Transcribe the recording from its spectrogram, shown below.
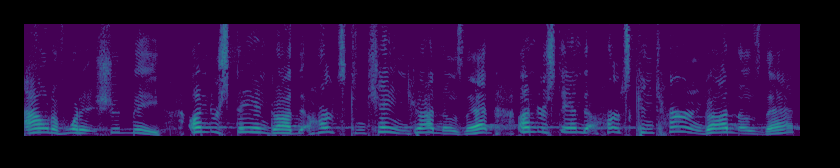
out of what it should be. Understand, God, that hearts can change. God knows that. Understand that hearts can turn. God knows that.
